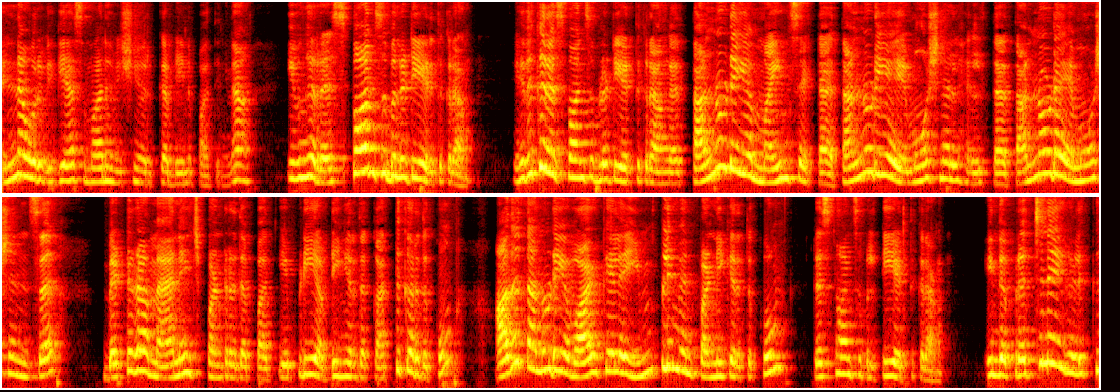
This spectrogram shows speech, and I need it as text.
என்ன ஒரு வித்தியாசமான விஷயம் இருக்குது அப்படின்னு பார்த்தீங்கன்னா இவங்க ரெஸ்பான்சிபிலிட்டி எடுத்துக்கிறாங்க. எதுக்கு ரெஸ்பான்சிபிலிட்டி எடுத்துக்கிறாங்க? தன்னுடைய மைண்ட் செட்டை தன்னுடைய எமோஷனல் ஹெல்த்தை தன்னோட எமோஷன்ஸை பெட்டராக மேனேஜ் பண்ணுறத பத் எப்படி அப்படிங்கிறத கற்றுக்கிறதுக்கும் அதை தன்னுடைய வாழ்க்கையில் இம்ப்ளிமெண்ட் பண்ணிக்கிறதுக்கும் ரெஸ்பான்சிபிலிட்டி எடுத்துக்கிறாங்க. இந்த பிரச்சனைகளுக்கு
